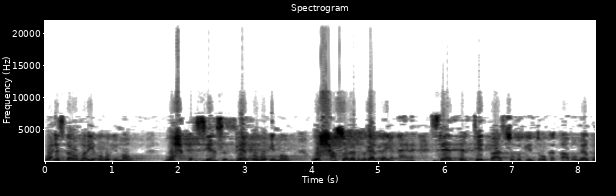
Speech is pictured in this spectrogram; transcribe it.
wax laisdabamaryo ugu imow wax siyaasad been ugu imow waxaasoo dhan magaal baa yaqaana. Saa darteed baa subag intuu ka qaado meel ku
